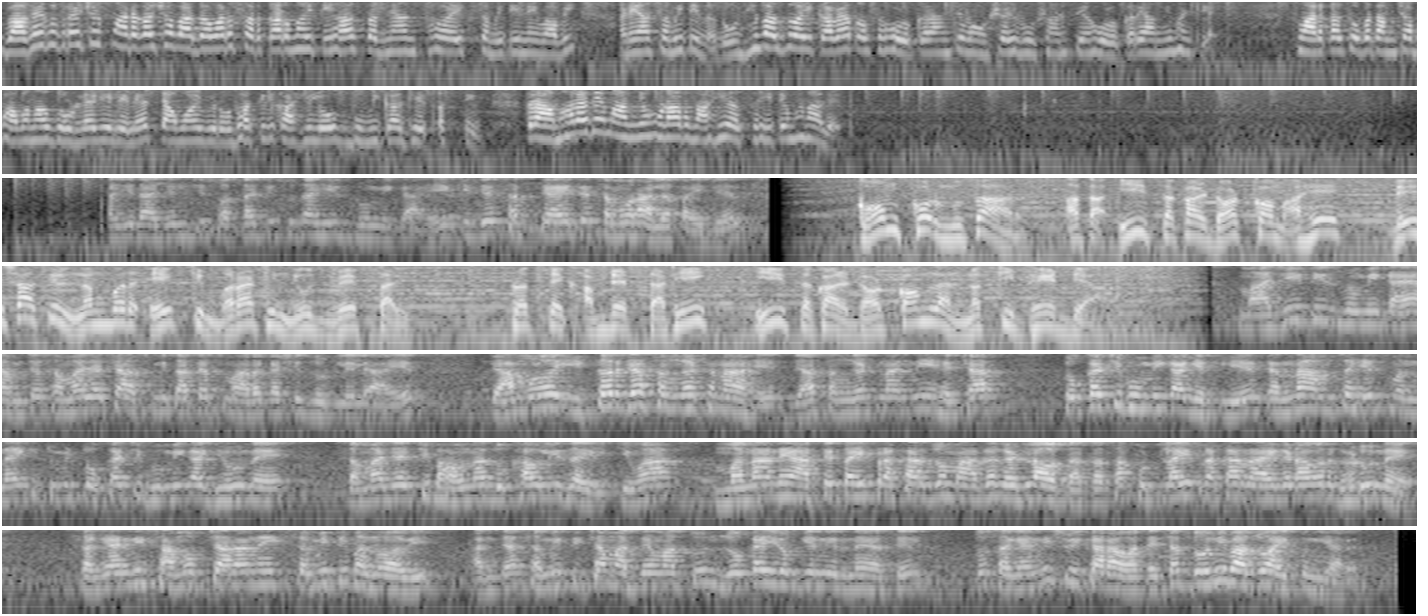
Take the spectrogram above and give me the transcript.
वाघे कुत्र्याच्या स्मारकाच्या वादावर सरकारनं इतिहास तज्ज्ञांसह एक समिती नेमावी आणि या समितीनं दोन्ही बाजू ऐकाव्यात असं होळकरांचे वंशज भूषणसिंह होळकर यांनी म्हटलंय. स्मारकासोबत आमच्या भावना जोडल्या गेलेल्या आहेत त्यामुळे विरोधातील काही लोक भूमिका घेत असतील. तर आम्हाला ते मान्य होणार नाही असंही ते म्हणालेत. राजेंची स्वतःची सुद्धा हीच भूमिका आहे की जे सत्य आहे ते समोर आलं पाहिजे. कॉम स्कोरनुसार आता ई सकाळ डॉट कॉम आहे देशातील नंबर एक ची मराठी न्यूज वेबसाईट प्रत्येक अपडेटसाठी ई सकाळ डॉट कॉम ला नक्की भेट द्या. माझी तीच भूमिका आहे. आमच्या समाजाच्या अस्मिता त्या स्मारकाशी जुडलेल्या आहेत. त्यामुळं इतर ज्या संघटना आहेत ज्या संघटनांनी ह्याच्यात टोकाची भूमिका घेतली आहे त्यांना आमचं हेच म्हणणं आहे की तुम्ही टोकाची भूमिका घेऊ नये. समाजाची भावना दुखावली जाईल किंवा मनाने आतेताई प्रकार जो मागं घडला होता तसा कुठलाही प्रकार रायगडावर घडू नये. सगळ्यांनी सामोपचाराने एक समिती बनवावी आणि त्या समितीच्या माध्यमातून जो काही योग्य निर्णय असेल तो सगळ्यांनी स्वीकारावा. त्याच्यात दोन्ही बाजू ऐकून घ्याव्यात.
